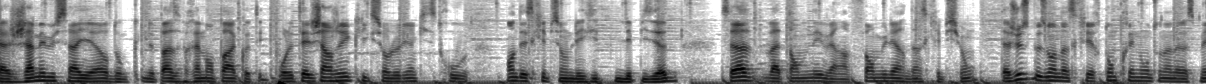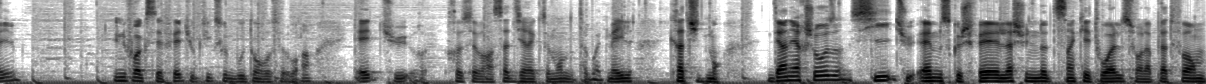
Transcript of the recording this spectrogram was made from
n'as jamais vu ça ailleurs, donc ne passe vraiment pas à côté. Pour le télécharger, clique sur le lien qui se trouve en description de l'épisode. Cela va t'emmener vers un formulaire d'inscription. Tu as juste besoin d'inscrire ton prénom, ton adresse mail. Une fois que c'est fait, tu cliques sur le bouton recevoir et tu recevras ça directement dans ta boîte mail gratuitement. Dernière chose, si tu aimes ce que je fais, lâche une note 5 étoiles sur la plateforme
